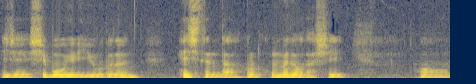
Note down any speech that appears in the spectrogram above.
이제 15일 이후로는 해지된다. 그럼 공매도가 다시 어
